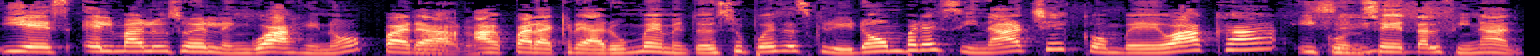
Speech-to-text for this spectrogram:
y es el mal uso del lenguaje, ¿no? Para, Claro. ah, para crear un meme. Entonces tú puedes escribir hombre sin H, con B de vaca y con Sí. Z al final.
